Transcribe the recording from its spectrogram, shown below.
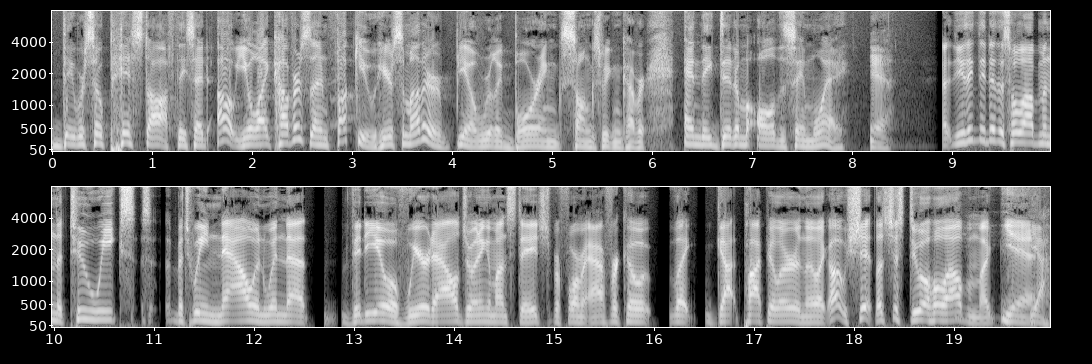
They were so pissed off. They said, "Oh, you like covers? Then fuck you. Here's some other, you know, really boring songs we can cover." And they did them all the same way. yeah. Uh, do you think they did this whole album in the two weeks between now and when that video of Weird Al joining him on stage to perform Africa like got popular? And they're like, "Oh shit, let's just do a whole album." Like, Yeah. Yeah.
